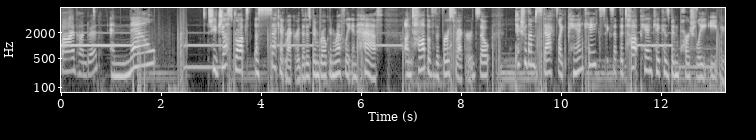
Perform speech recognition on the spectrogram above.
Five hundred. And now she just dropped a second record that has been broken roughly in half on top of the first record. So picture them stacked like pancakes, except the top pancake has been partially eaten.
